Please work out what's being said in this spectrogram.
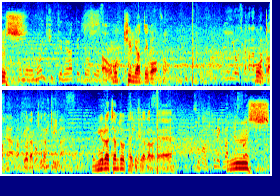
よーし。思い切って狙っていってほしいですさあ、ね。思いっきりやっていこいい落ち方だったボールかんですがオッケーラッキーラッキー。三浦ちゃんとの対決だからね。よーし。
